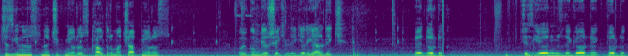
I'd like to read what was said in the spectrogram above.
Çizginin üstüne çıkmıyoruz. Kaldırıma çarpmıyoruz. Uygun bir şekilde geri geldik ve durduk. Çizgiyi önümüzde gördük, durduk.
